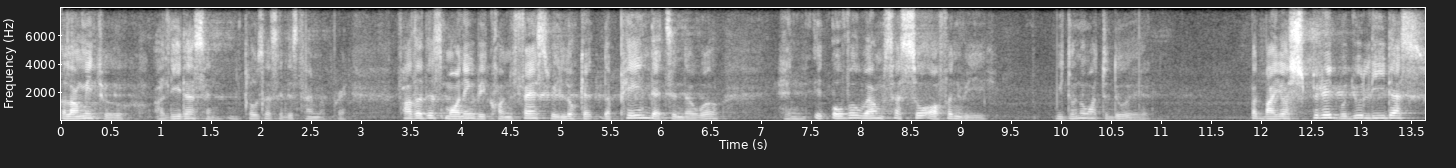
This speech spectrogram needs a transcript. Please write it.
Allow me to uh, lead us and close us in this time of prayer. Father, this morning we confess, we look at the pain that's in the world. And it overwhelms us so often, we, we don't know what to do with it. But by your Spirit, would you lead us?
